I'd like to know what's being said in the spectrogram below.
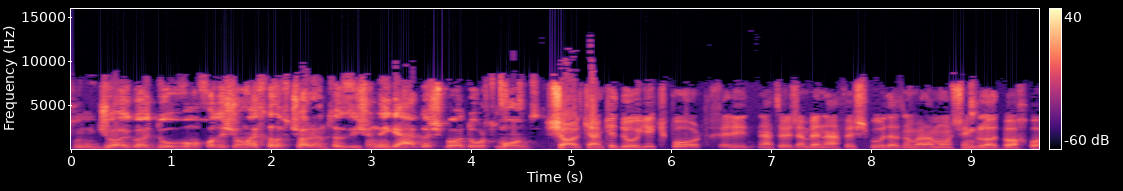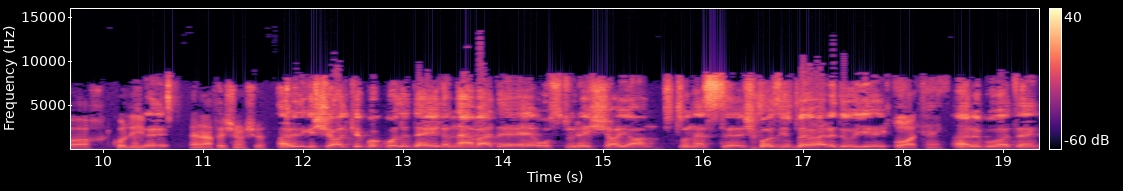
تو اون جایگاه دوم خودشون اختلاف چهار امتیازیشو نگه داشت با دورتموند. شالکم که دو یک برد. خیلی نتایجم به نفش بود. از اون برم گلادباخ باخ کلی آره. به نفعشون شد. آره دیگه شالکه با گل دقیقه 90 استوره شایان تونستش بازی ببره دو یک. بواتنگ. آره بواتنگ.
